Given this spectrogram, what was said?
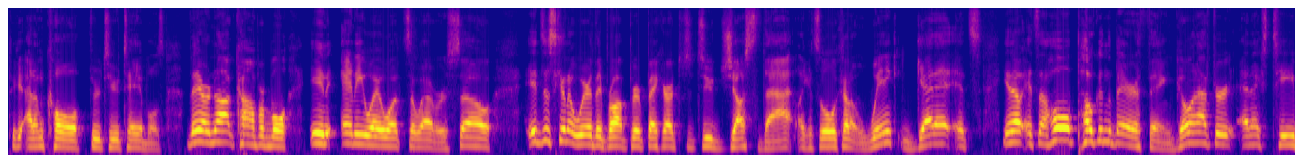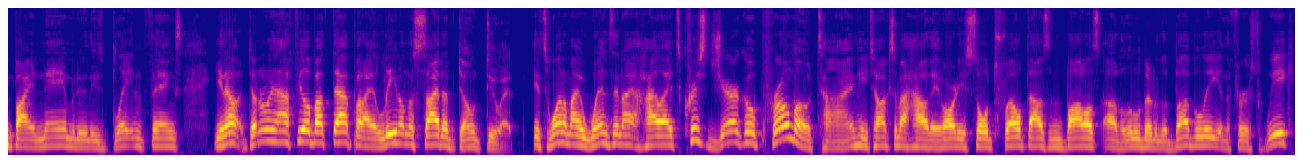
to get Adam Cole through two tables. They are not comparable in any way whatsoever. So it's just kind of weird they brought Britt Baker to do just that. Like it's a little kind of wink, get it? It's you know, it's a whole poking the bear thing, going after NXT by name and doing these blatant things. You know, don't really know how I feel about that, but I lean on the side of don't do it. It's one of my Wednesday night highlights, Chris Jericho promo time. He talks about how they've already sold 12,000 bottles of a little bit of the bubbly in the first week.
